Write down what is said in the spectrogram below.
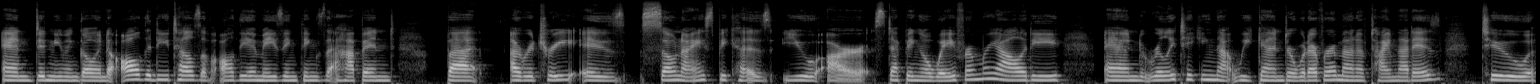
and didn't even go into all the details of all the amazing things that happened. But a retreat is so nice because you are stepping away from reality and really taking that weekend or whatever amount of time that is to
